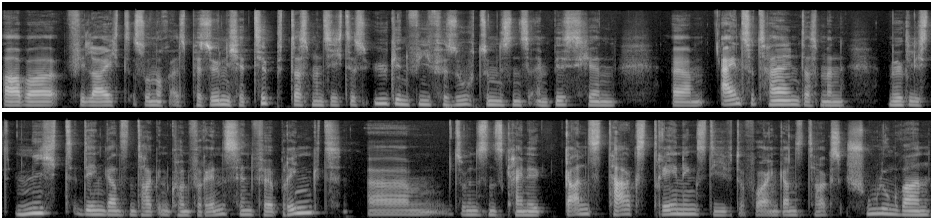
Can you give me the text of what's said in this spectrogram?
aber vielleicht so noch als persönlicher Tipp, dass man sich das irgendwie versucht, zumindest ein bisschen ähm, einzuteilen, dass man möglichst nicht den ganzen Tag in Konferenzen verbringt, ähm, zumindest keine Ganztagstrainings, die davor ein Ganztagsschulung waren.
